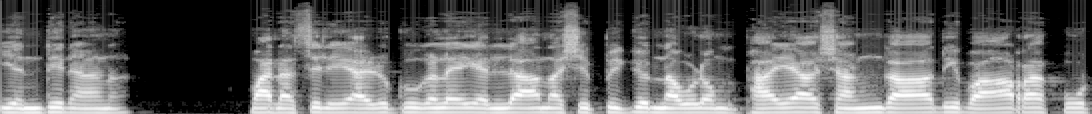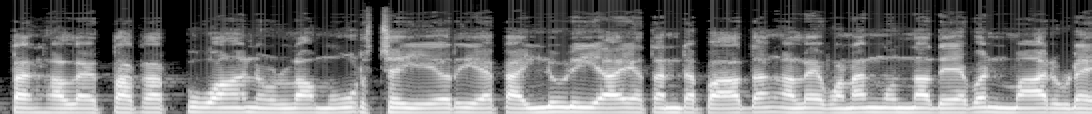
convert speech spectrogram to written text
എന്തിനാണ്? മനസ്സിലെ അഴുക്കുകളെ എല്ലാം നശിപ്പിക്കുന്നവളും ഭയശങ്കാതി പാറക്കൂട്ടങ്ങളെ തകർക്കുവാനുള്ള മൂർച്ചയേറിയ കല്ലുളിയായ തന്റെ പാദങ്ങളെ വണങ്ങുന്ന ദേവന്മാരുടെ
